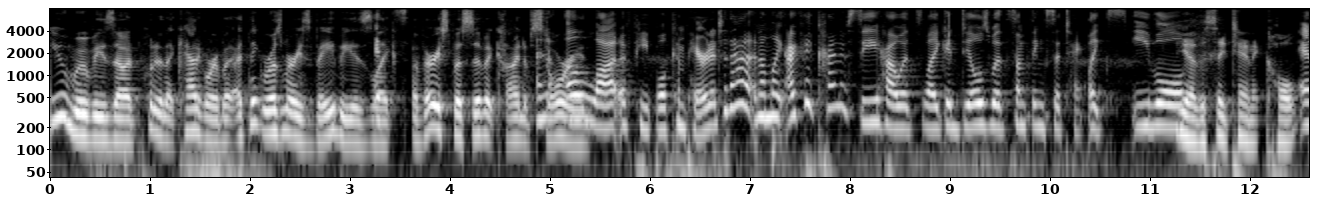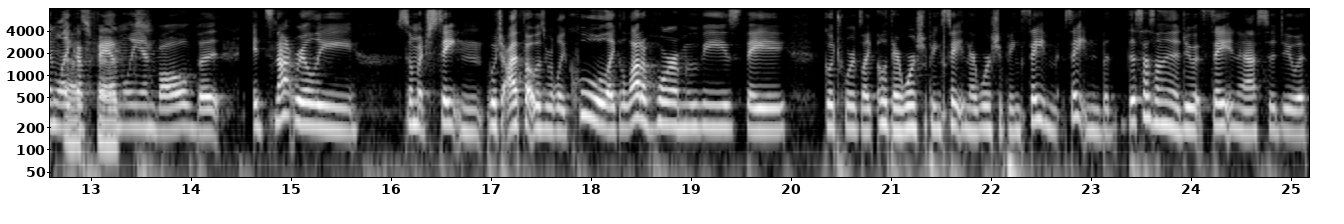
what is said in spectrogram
few movies I would put in that category, but I think Rosemary's Baby is like It's- a very specific kind of And story. a lot of people compared it to that, and I'm like, I could kind of see how it's like it deals with something satan- like evil, Yeah, the satanic cult and like aspect. a family involved, but it's not really so much Satan, which I thought was really cool. Like a lot of horror movies, they go towards like, oh, they're worshiping Satan, they're worshiping Satan, Satan, but this has something to do with Satan. It has to do with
